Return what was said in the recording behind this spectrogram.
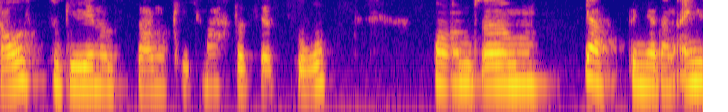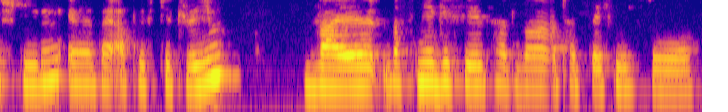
rauszugehen und zu sagen, okay, ich mache das jetzt so. Und ähm, ja, bin ja dann eingestiegen äh, bei Uplift Your Dream, weil was mir gefehlt hat, war tatsächlich so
